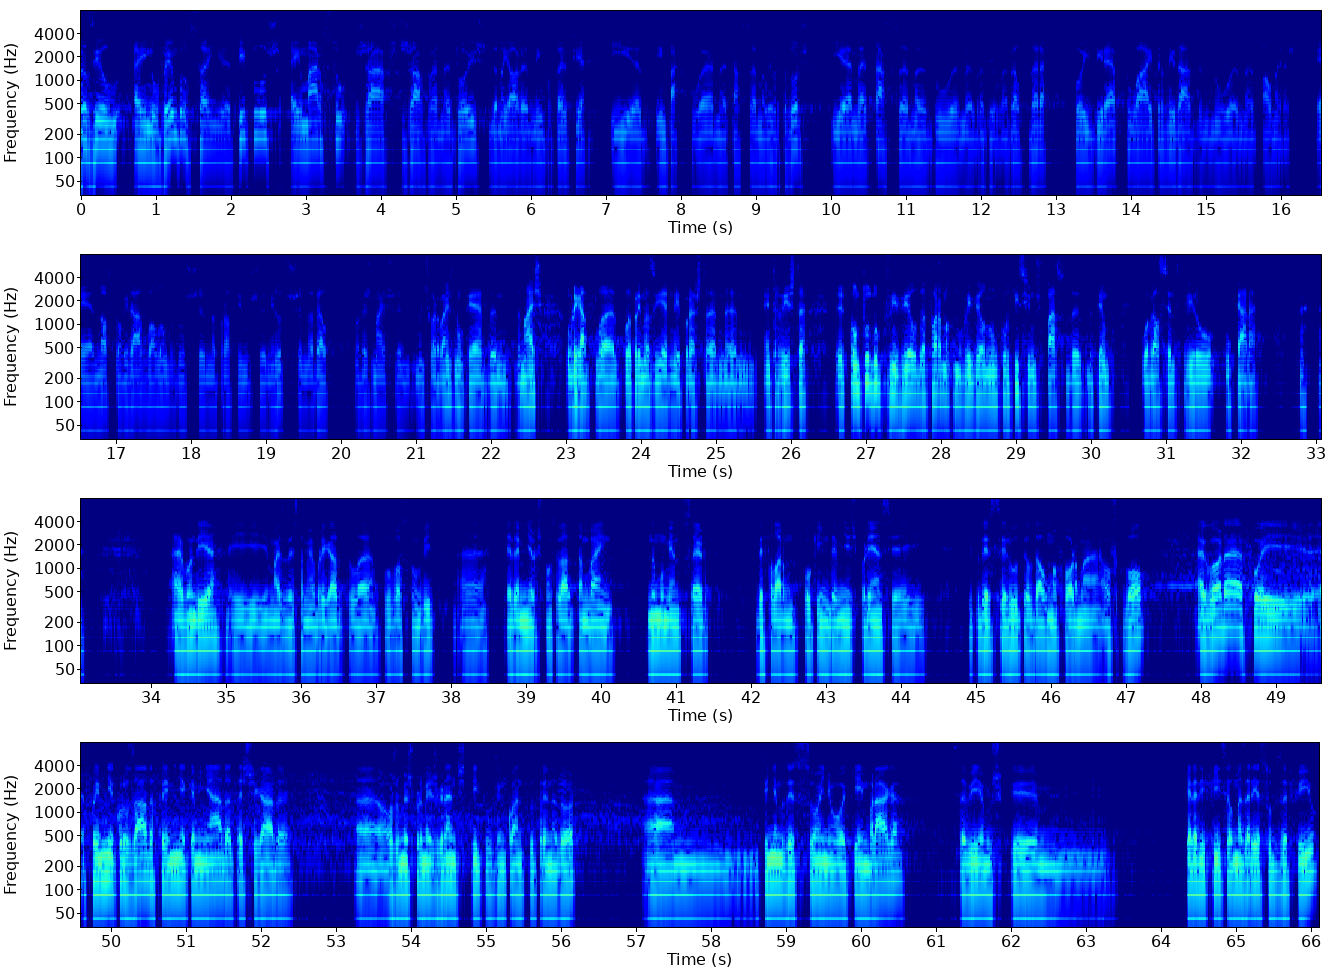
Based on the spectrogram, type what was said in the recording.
Brasil em novembro, sem títulos. Em março já festejava dois da maior importância e uh, impacto. A Taça Libertadores e a Taça do Brasil. Abel Ferreira foi direto à eternidade no Palmeiras. É nosso convidado ao longo dos próximos minutos. Abel, uma vez mais, muitos parabéns, nunca é de, de. Obrigado pela, pela primazia e por esta um, entrevista. Com tudo o que viveu, da forma como viveu, num curtíssimo espaço de, de tempo, o Abel sente que virou o cara? É, bom dia e mais uma vez também obrigado pela, pelo vosso convite. É, é da minha responsabilidade também, no momento certo, poder falar um pouquinho da minha experiência e, e poder ser útil de alguma forma ao futebol. Agora foi, foi a minha cruzada, foi a minha caminhada até chegar uh, aos meus primeiros grandes títulos enquanto treinador. Um, tínhamos esse sonho aqui em Braga, sabíamos que, que era difícil, mas era esse o desafio.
